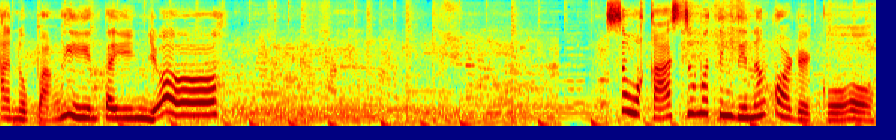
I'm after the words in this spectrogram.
Ano pang hihintayin nyo? Sa wakas, dumating din ang order ko.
